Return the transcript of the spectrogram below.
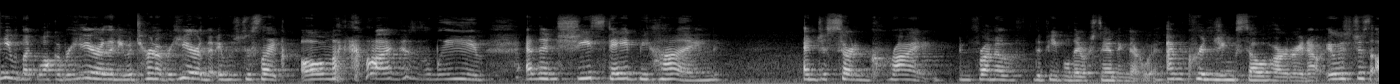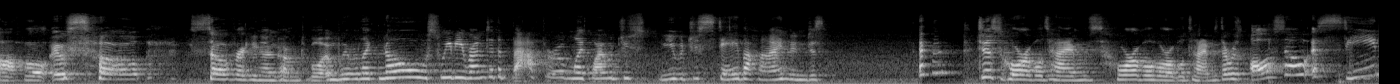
He would like walk over here, and then he would turn over here, and then it was just like, oh my god, just leave. And then she stayed behind and just started crying in front of the people they were standing there with. I'm cringing so hard right now. It was just awful. It was so, so freaking uncomfortable. And we were like, no, sweetie, run to the bathroom. Like, why would you, you would just stay behind and just, just horrible times, horrible, horrible times. There was also a scene,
